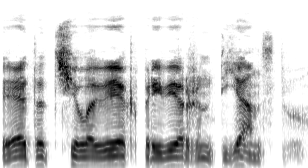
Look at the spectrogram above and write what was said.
Этот человек привержен пьянству,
